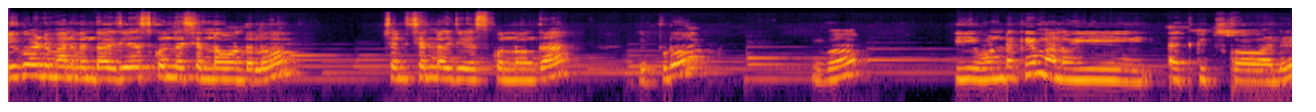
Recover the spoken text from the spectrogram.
ఇగోండి మనం ఇందాక చేసుకున్న చిన్న ఉండలు చిన్న చిన్నగా చేసుకున్నాక ఇప్పుడు ఇగో ఈ ఉండకి మనం ఈ అతికించుకోవాలి.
